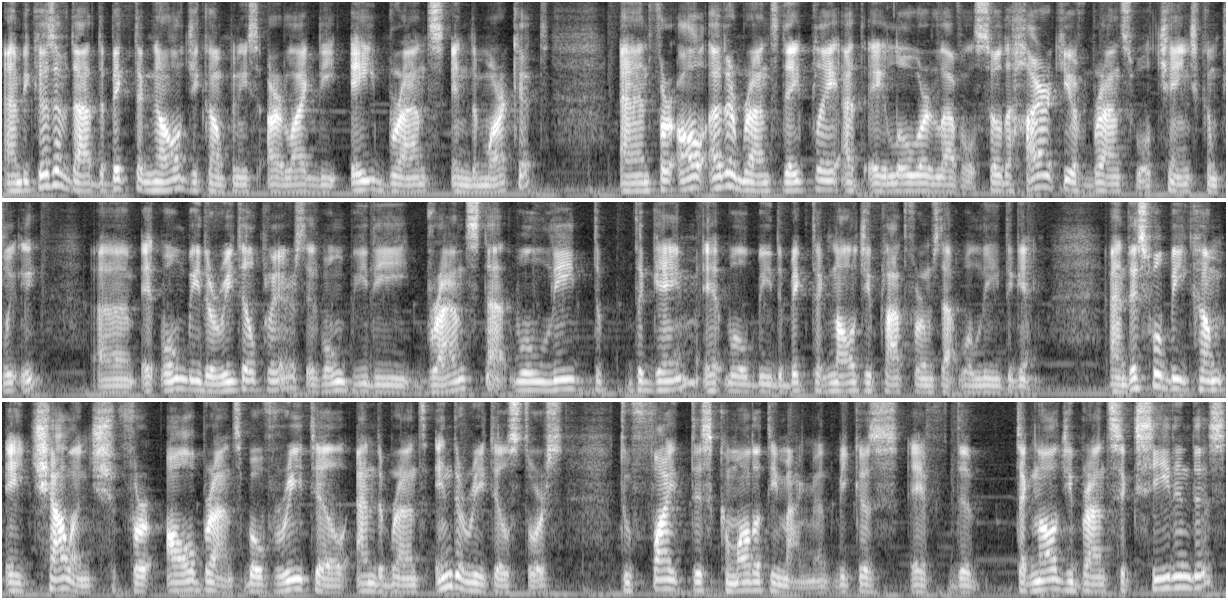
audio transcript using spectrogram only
And because of that, the big technology companies are like the A brands in the market. And for all other brands, they play at a lower level. So the hierarchy of brands will change completely. Um, it won't be the retail players, it won't be the brands that will lead the, the game, it will be the big technology platforms that will lead the game. And this will become a challenge for all brands, both retail and the brands in the retail stores, to fight this commodity magnet because if the technology brands succeed in this,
